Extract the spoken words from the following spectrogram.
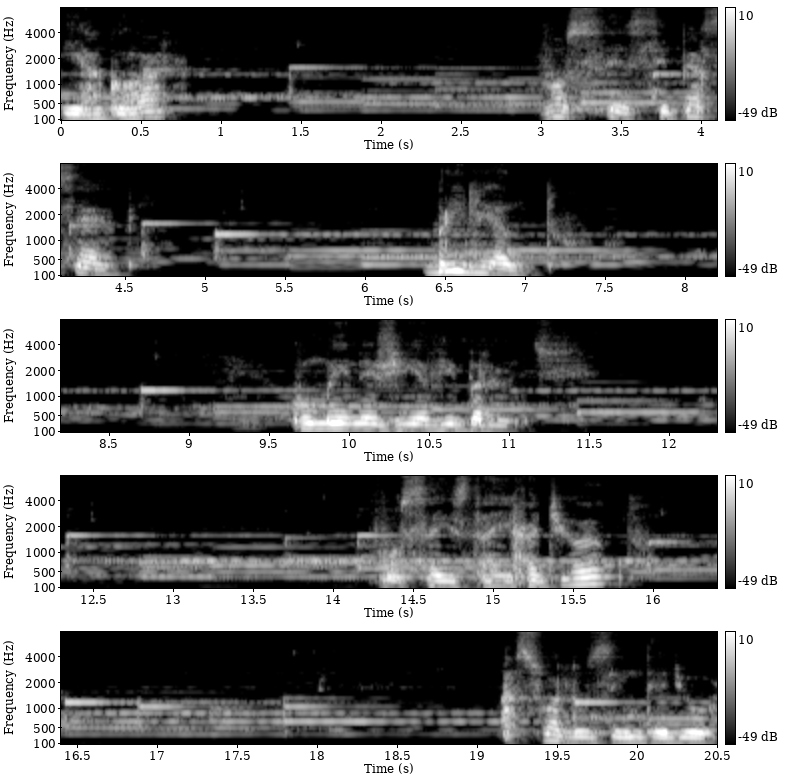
E agora você se percebe brilhando com uma energia vibrante. Você está irradiando a sua luz interior.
